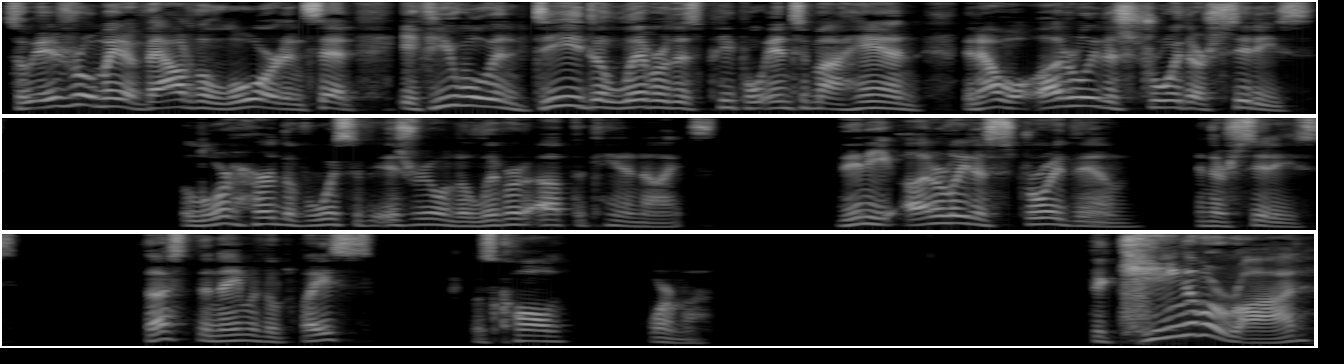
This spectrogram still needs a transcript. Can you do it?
So Israel made a vow to the Lord and said, if you will indeed deliver this people into my hand, then I will utterly destroy their cities. The Lord heard the voice of Israel and delivered up the Canaanites. Then he utterly destroyed them and their cities. Thus the name of the place was called Hormah. The king of Arad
